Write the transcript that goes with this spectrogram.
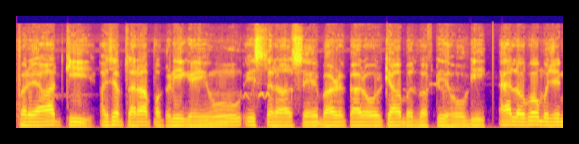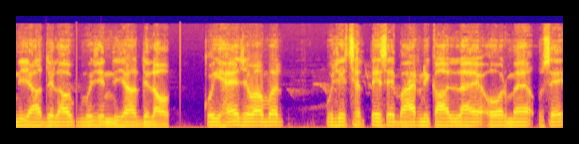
फरियाद की, अजब तरह पकड़ी गई हूँ, इस तरह से बढ़कर और क्या बदबख्ती होगी। ऐ लोगों, मुझे निजात दिलाओ, मुझे निजात दिलाओ। कोई है जवाब? मुझे छत्ते से बाहर निकाल लाए और मैं उसे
